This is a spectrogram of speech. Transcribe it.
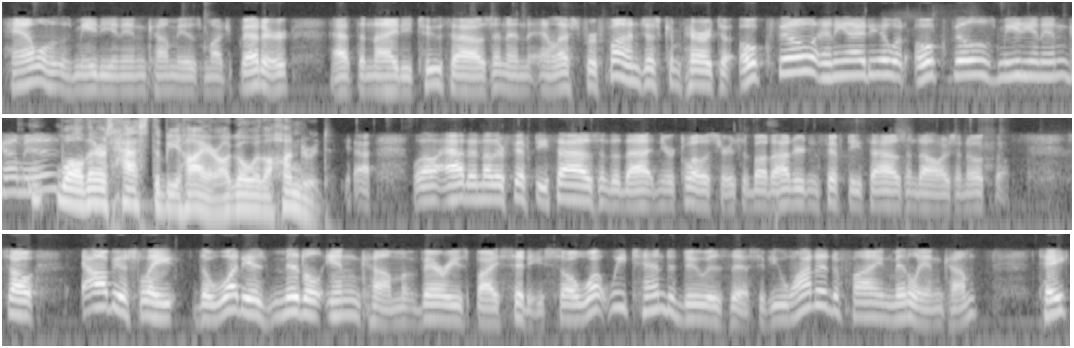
Hamilton's median income is much better at the ninety-two thousand. And and let's for fun just compare it to Oakville. Any idea what Oakville's median income is? Well, theirs has to be higher. I'll go with a 100. Yeah. Well, add another fifty thousand to that, and you're closer. It's about one hundred and fifty thousand dollars in Oakville. So obviously, the what is middle income varies by city. So what we tend to do is this: if you want to define middle income, take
